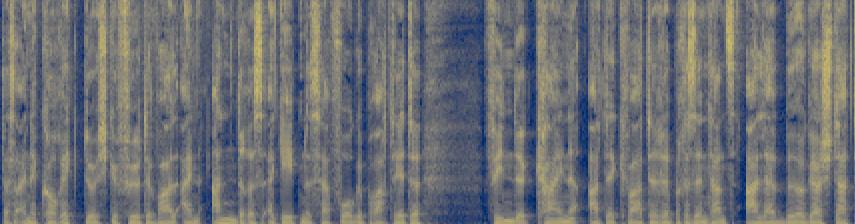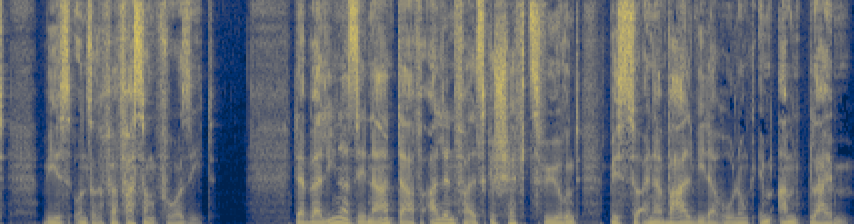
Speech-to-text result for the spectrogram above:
dass eine korrekt durchgeführte Wahl ein anderes Ergebnis hervorgebracht hätte, finde keine adäquate Repräsentanz aller Bürger statt, wie es unsere Verfassung vorsieht. Der Berliner Senat darf allenfalls geschäftsführend bis zu einer Wahlwiederholung im Amt bleiben.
